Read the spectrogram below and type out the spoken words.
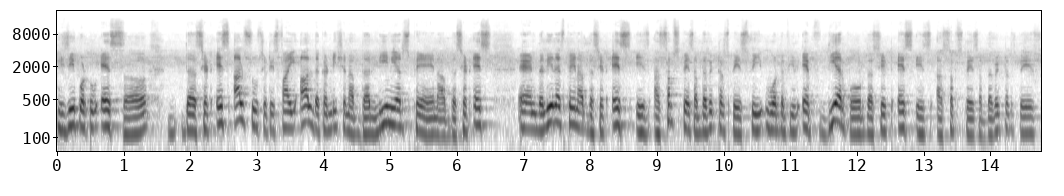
is equal to S, the set S also satisfy all the condition of the linear span of the set S and the linear span of the set S is a subspace of the vector space V over the field F. Therefore, the set S is a subspace of the vector space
